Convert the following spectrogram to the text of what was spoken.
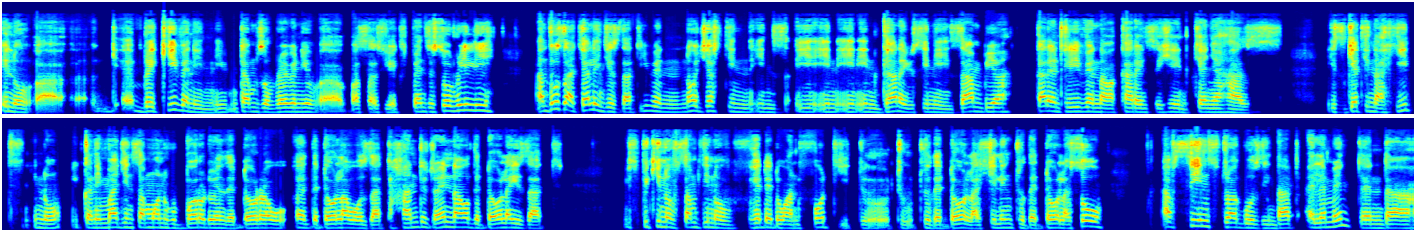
you know uh, break even in, in terms of revenue uh, versus your expenses. So really. And those are challenges that even not just in in in in, Ghana, you see in Zambia, currently even our currency here in Kenya has is getting a hit. You know, you can imagine someone who borrowed when the dollar uh, the dollar was at hundred. Right now, the dollar is at. Speaking of something of headed 140 to, to, to the dollar, shilling to the dollar. So I've seen struggles in that element. And uh,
